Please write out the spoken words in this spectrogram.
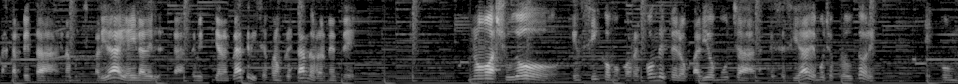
las carpetas en la municipalidad y ahí la, la remitían al clúster y se fueron prestando, realmente no ayudó en sí como corresponde, pero parió mucha necesidad de muchos productores. un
